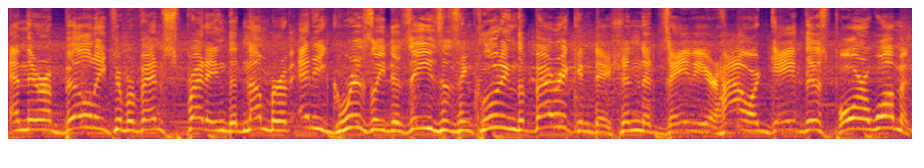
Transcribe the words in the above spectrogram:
and their ability to prevent spreading the number of any grisly diseases, including the very condition that Xavier Howard gave this poor woman.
